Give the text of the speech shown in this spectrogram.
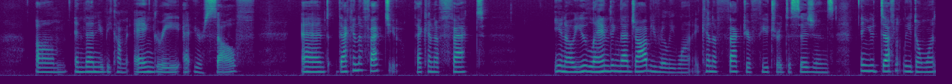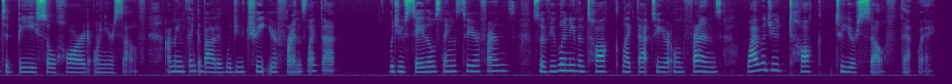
um, and then you become angry at yourself, and that can affect you. That can affect, you know, you landing that job you really want. It can affect your future decisions, and you definitely don't want to be so hard on yourself. I mean, think about it. Would you treat your friends like that? Would you say those things to your friends? So, if you wouldn't even talk like that to your own friends, why would you talk to yourself that way.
